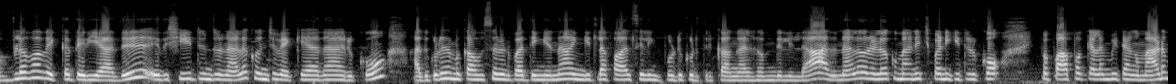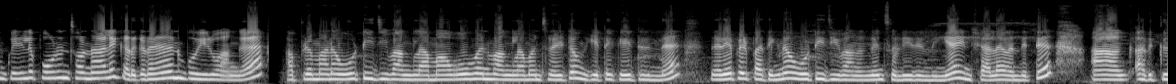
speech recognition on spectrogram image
அவ்வளோவா வைக்க தெரியாது. இது ஷீட்டுன்றனால கொஞ்சம் வைக்கையாக தான் இருக்கும். அது கூட நமக்கு ஹவுஸ் ஓனர் பார்த்திங்கன்னா இங்கிட்டலாம் ஃபால் சீலிங் போட்டு கொடுத்துருக்காங்க அலமதுல்லா அதனால ஓரளவுக்கு மேனேஜ் பண்ணிக்கிட்டு இருக்கோம். இப்போ பாப்பா கிளம்பிட்டாங்க. மேடம் வெளியில் போகணுன்னு சொன்னாலே கடகடன்னு போயிடுவாங்க அப்புறமா நான் ஓடிஜி வாங்கலாமா ஓவன் வாங்கலாமான்னு சொல்லிட்டு உங்ககிட்ட கேட்டிருந்தேன். நிறைய பேர் பார்த்தீங்கன்னா ஓடிஜி வாங்குங்கன்னு சொல்லியிருந்தீங்க. இன்ஷாலாக வந்துட்டு அதுக்கு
